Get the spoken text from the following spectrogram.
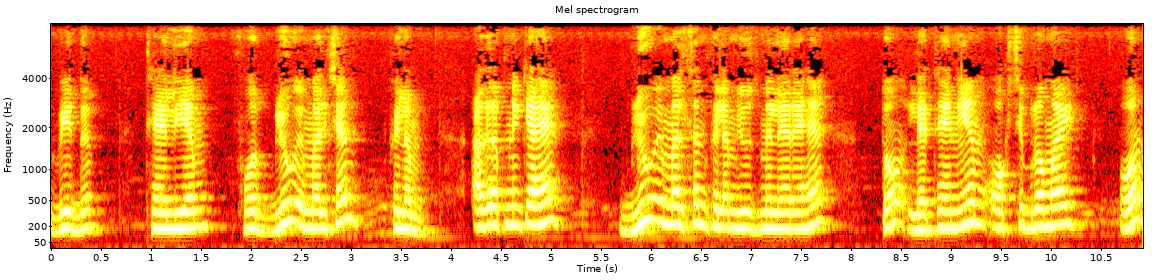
with thulium for blue emulsion film अगर अपने क्या है? ब्लू इमल्सन फ़िल्म यूज़ में ले रहे हैं तो लेथेनियम ऑक्सीब्रोमाइड और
